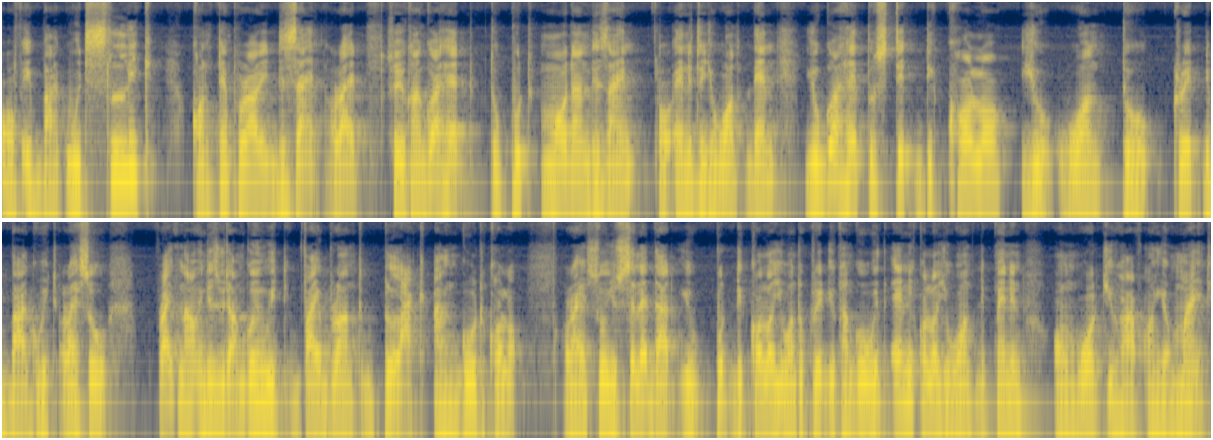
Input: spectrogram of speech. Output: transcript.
of a bag with sleek contemporary design all right? So you can go ahead to put modern design or anything you want. Then you go ahead to state the color you want to create the bag with all right? So right now in this video i'm going with vibrant black and gold color all right so you select that you put the color you want to create. You can go with any color you want depending on what you have on your mind.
